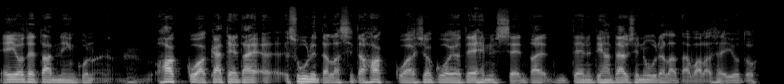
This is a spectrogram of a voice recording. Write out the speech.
ei oteta niin kuin hakkua käteen tai äh, suunnitella sitä hakkua, jos joku on jo tehnyt sen tai tehnyt ihan täysin uudella tavalla sen jutun.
